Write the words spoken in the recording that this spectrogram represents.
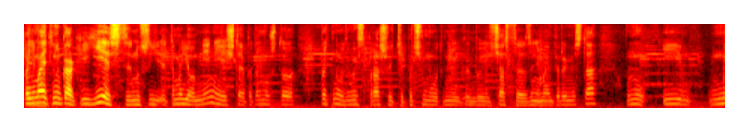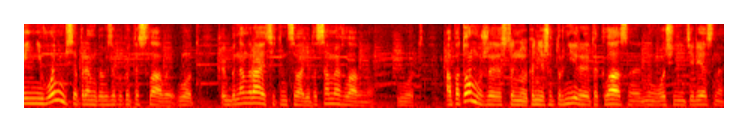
Понимаете, ну как, и есть, ну с- это мое мнение, я считаю, потому что, по- ну, вы спрашиваете, почему вот мы как бы часто занимаем первые места, ну, и мы не гонимся прямо как за какой-то славой, вот, как бы нам нравится танцевать, это самое главное, вот. А потом уже остальное, конечно, турниры, это классно, ну, очень интересно,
